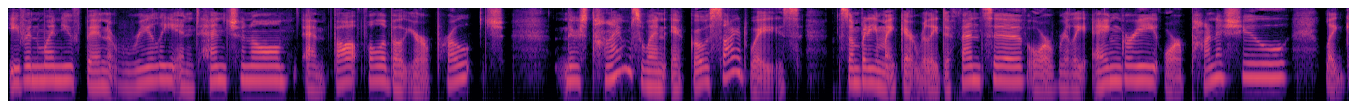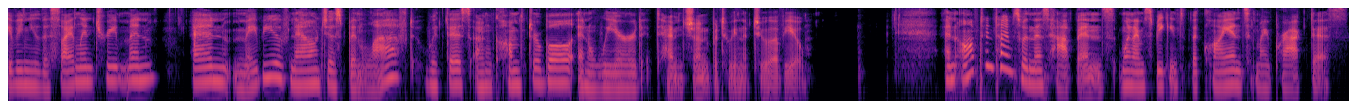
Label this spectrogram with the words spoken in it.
even when you've been really intentional and thoughtful about your approach, there's times when it goes sideways. Somebody might get really defensive or really angry or punish you, like giving you the silent treatment. And maybe you've now just been left with this uncomfortable and weird tension between the two of you. And oftentimes, when this happens, when I'm speaking to the clients in my practice,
